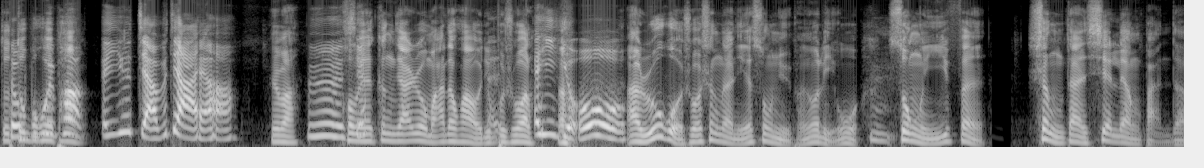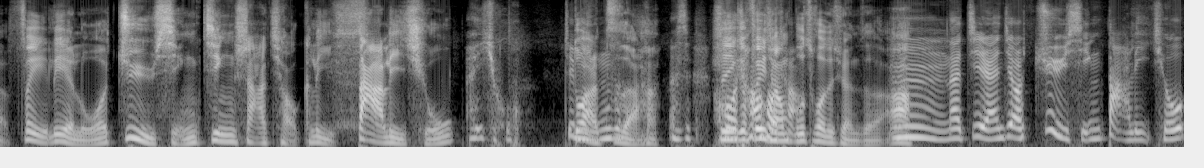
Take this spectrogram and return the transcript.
都都不会胖，。哎呦，假不假呀？是吧？嗯，后面更加肉麻的话我就不说了。哎呦，啊，如果说圣诞节送女朋友礼物，嗯送一份圣诞限量版的费列罗巨型金沙巧克力大力球，哎呦，这多少字字啊？呃是一个非常不错的选择啊。嗯，那既然叫巨型大力球，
